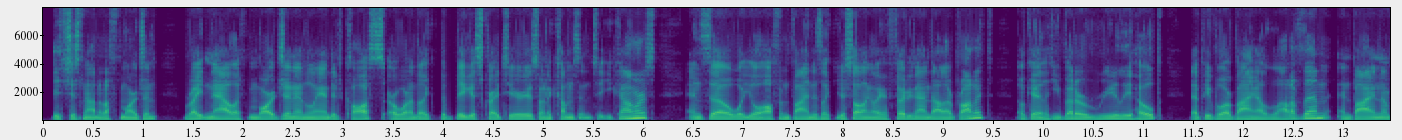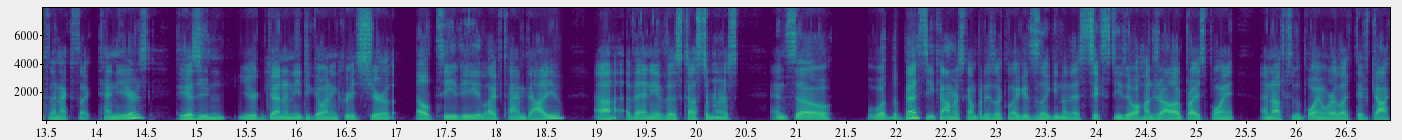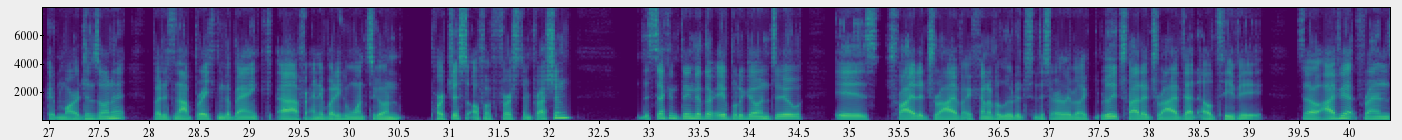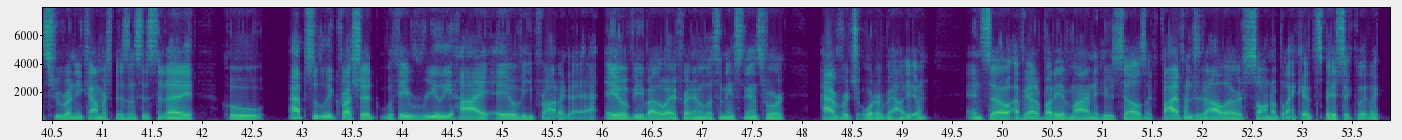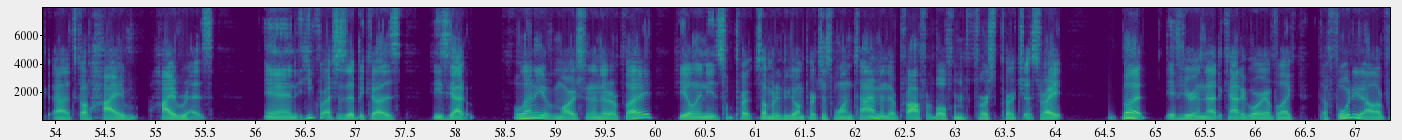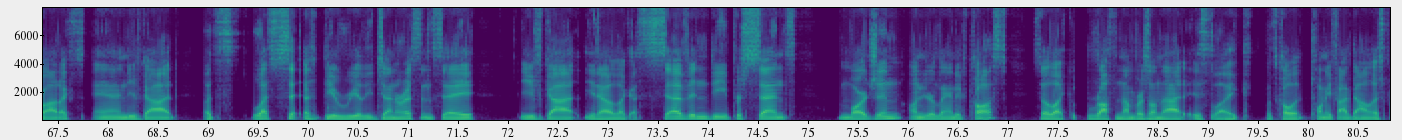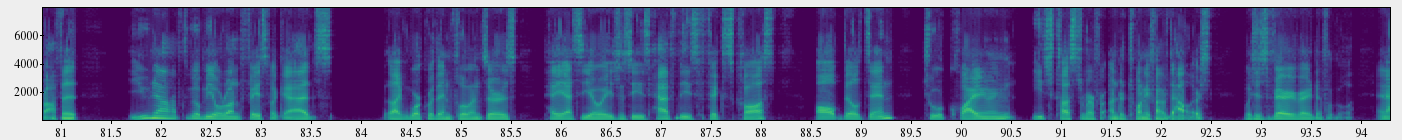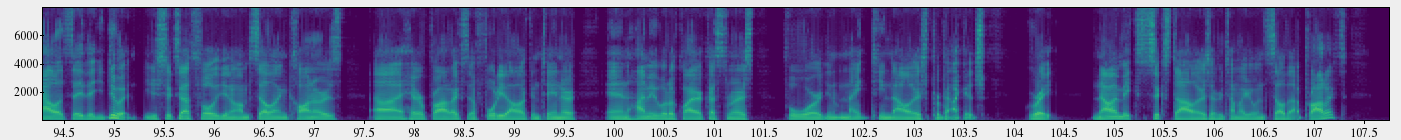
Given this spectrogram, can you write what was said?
It's just not enough margin. Right now, like margin and landed costs are one of the, like the biggest criteria when it comes into e-commerce. And so what you'll often find is like you're selling like a $39 product. Okay, like you better really hope that people are buying a lot of them and buying them for the next like 10 years because you, you're going to need to go and increase your LTV, lifetime value, uh, of any of those customers. And so, what the best e-commerce companies look like is like you know that sixty to hundred dollar price point, enough to the point where like they've got good margins on it, but it's not breaking the bank uh, for anybody who wants to go and purchase off of first impression. The second thing that they're able to go and do is try to drive. I kind of alluded to this earlier, but like really try to drive that LTV. So I've got friends who run e-commerce businesses today who absolutely crush it with a really high AOV product. AOV, by the way, for anyone listening, stands for average order value. And so I've got a buddy of mine who sells like $500 sauna blankets, basically. Like uh, it's called high HigherDOSE, and he crushes it because he's got plenty of margin in there to play. He only needs somebody to go and purchase one time, and they're profitable from first purchase, right? But if you're in that category of like the $40 products and you've got let's let's uh, be really generous and say you've got you know like a 70% margin on your landed cost. So like rough numbers on that is like let's call it $25 profit. You now have to go be able to run facebook ads like work with influencers pay seo agencies have these fixed costs all built in to acquiring each customer for under $25 which is very very difficult. And now let's say that you do it. You're successful. You know i'm selling connor's uh, hair products, a $40 container, and I'm able to acquire customers for you know $19 per package. Great. Now I make $6 every time I go and sell that product.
